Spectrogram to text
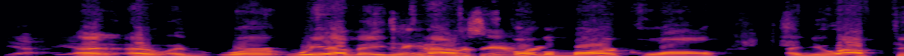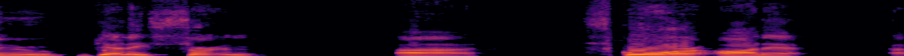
Yeah, yeah. And, and we're we have a Maybe test called the mark wall, and you have to get a certain uh, score on it. Uh,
